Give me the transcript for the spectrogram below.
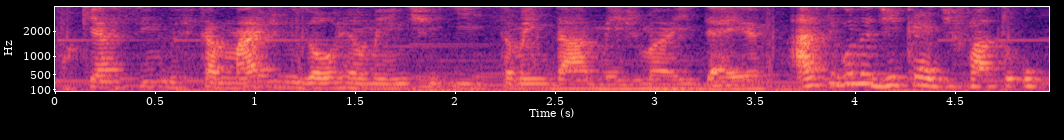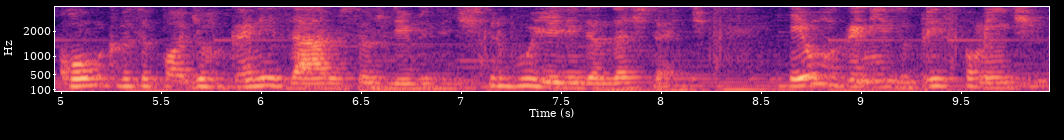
porque assim você fica mais visual realmente e também dá a mesma ideia. A segunda dica é de fato o como que você pode organizar os seus livros e distribuir ele dentro da estante. Eu organizo principalmente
